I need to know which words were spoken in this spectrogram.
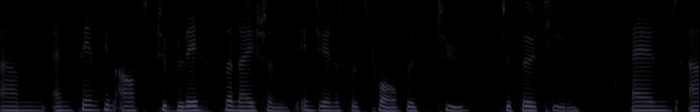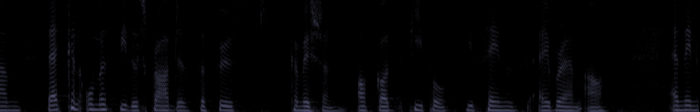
um, and sends him out to bless the nations in Genesis 12, verse 2 to 13. And um, that can almost be described as the first commission of God's people. He sends Abraham out and then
